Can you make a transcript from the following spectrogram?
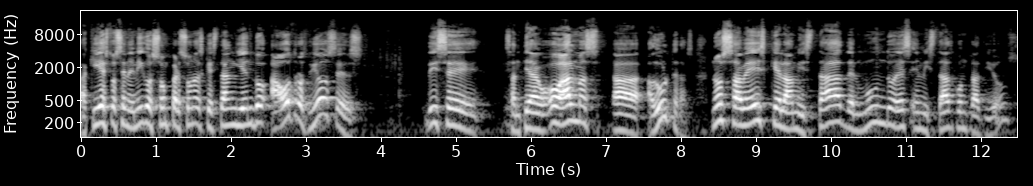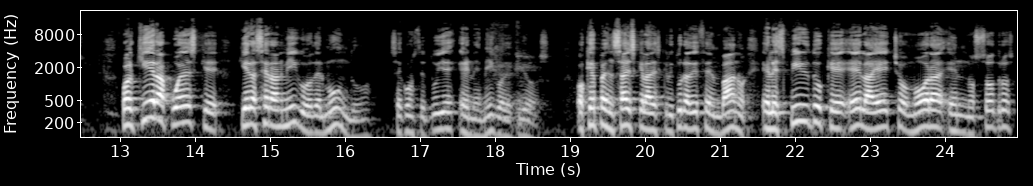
Aquí estos enemigos son personas que están yendo a otros dioses. Dice Santiago, oh almas uh, adúlteras, ¿no sabéis que la amistad del mundo es enemistad contra Dios? Cualquiera pues que quiera ser amigo del mundo se constituye enemigo de Dios. ¿O qué pensáis que la Escritura dice en vano? El Espíritu que Él ha hecho mora en nosotros,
